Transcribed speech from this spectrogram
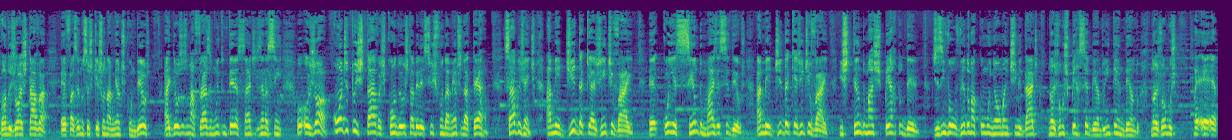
quando Jó estava é, fazendo seus questionamentos com Deus, aí Deus usa uma frase muito interessante, dizendo assim: ô, ô, Jó, onde tu estavas quando eu estabeleci os fundamentos da terra? Sabe, gente, à medida que a gente vai é, conhecendo mais esse Deus, à medida que a gente vai estando mais perto dele, desenvolvendo uma comunhão, uma intimidade, nós vamos percebendo, entendendo, nós vamos. É,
